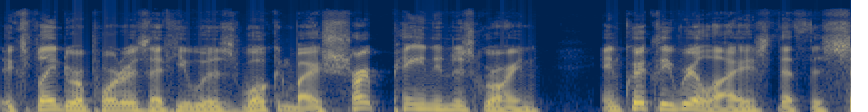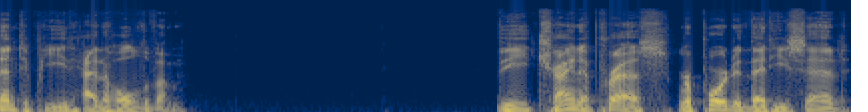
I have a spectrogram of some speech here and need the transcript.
explained to reporters that he was woken by a sharp pain in his groin and quickly realized that the centipede had a hold of him. The China press reported that he said,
